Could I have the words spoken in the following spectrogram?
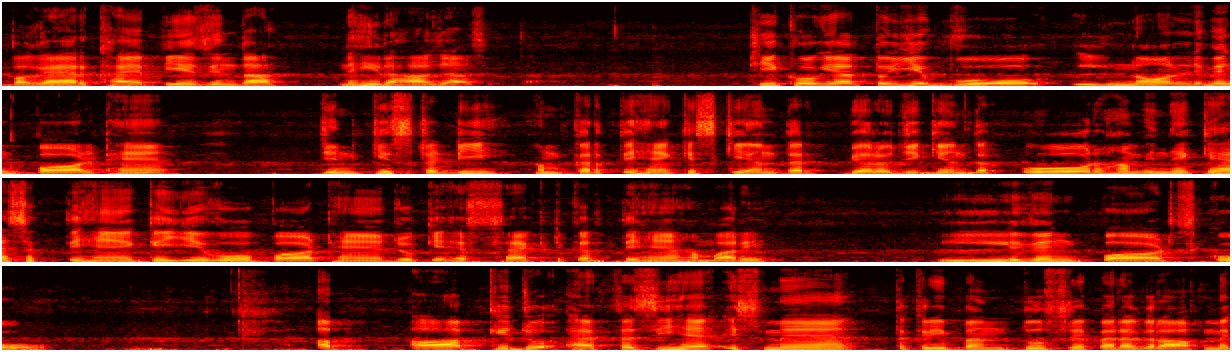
بغیر کھائے پیے زندہ نہیں رہا جا سکتا۔ ٹھیک ہو گیا؟ تو یہ وہ نان لیونگ پارٹ ہیں جن کی اسٹڈی ہم کرتے ہیں کس کے اندر؟ بیولوجی کے اندر۔ اور ہم انہیں کہہ سکتے ہیں کہ یہ وہ پارٹ ہیں جو کہ افیکٹ کرتے ہیں ہمارے لیونگ پارٹس کو۔ اب آپ کی جو ایف ایس سی ہے، اس میں تقریباً دوسرے پیراگراف میں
